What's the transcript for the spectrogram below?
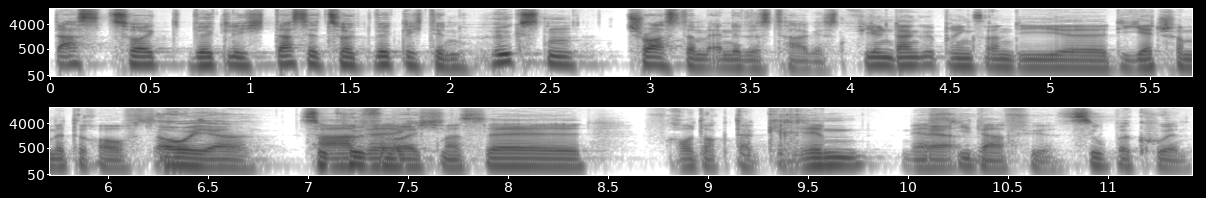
Das zeugt wirklich, das erzeugt wirklich den höchsten Trust am Ende des Tages. Vielen Dank übrigens an die, äh, die jetzt schon mit drauf sind. Oh ja, so Tarek, cool von euch. Marcel, Frau Dr. Grimm, merci Ja. dafür. Super cool.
